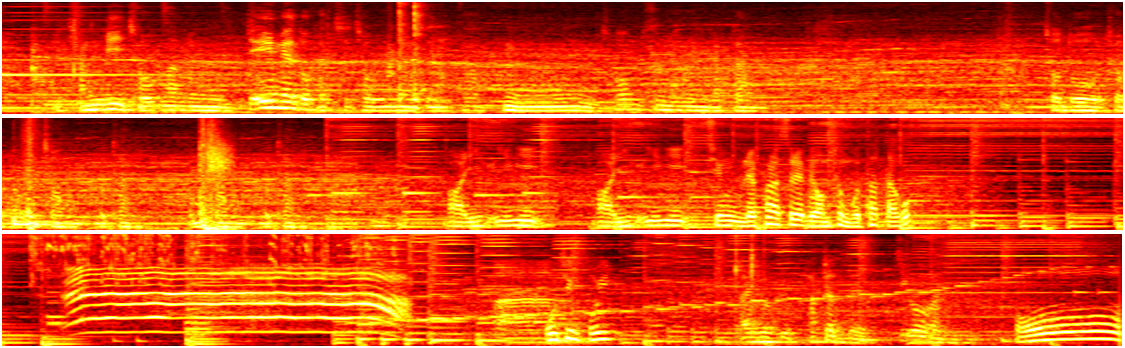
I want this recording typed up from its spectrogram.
장비 적응하면 게임에도 같이 적응해야 되니까 처음 쓰면 약간 저도 저거 엄청 못한 엄청 못한 아, 이, 이, 아, 이, 이, 지금 레퍼런스 랩이 엄청 못 탔다고? 오 지금 거의? 아 이거 그 바뀌었네 찍어가지고. 오,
